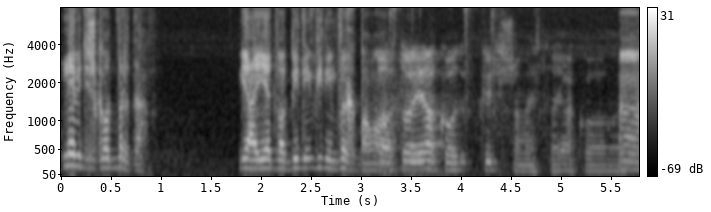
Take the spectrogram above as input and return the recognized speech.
Ne vidiš ga od brda. Ja jedva vidim, vidim vrh balona. to je jako kritično mjesto, jako... ovaj.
